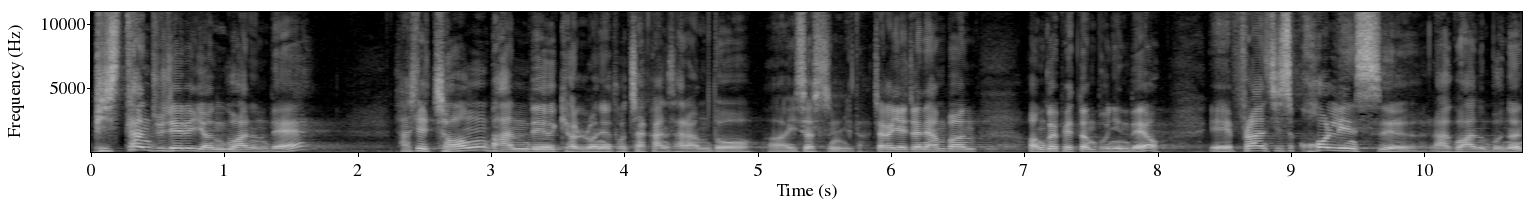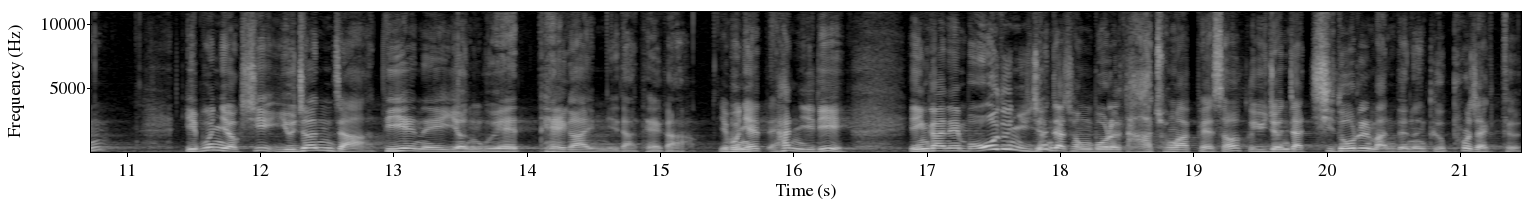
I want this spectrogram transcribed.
비슷한 주제를 연구하는데 사실 정반대의 결론에 도착한 사람도 어, 있었습니다. 제가 예전에 한번 언급했던 분인데요. 예, 프란시스 콜린스라고 하는 분은 이분 역시 유전자 DNA 연구의 대가입니다. 대가. 이분이 한 일이 인간의 모든 유전자 정보를 다 종합해서 그 유전자 지도를 만드는 그 프로젝트,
